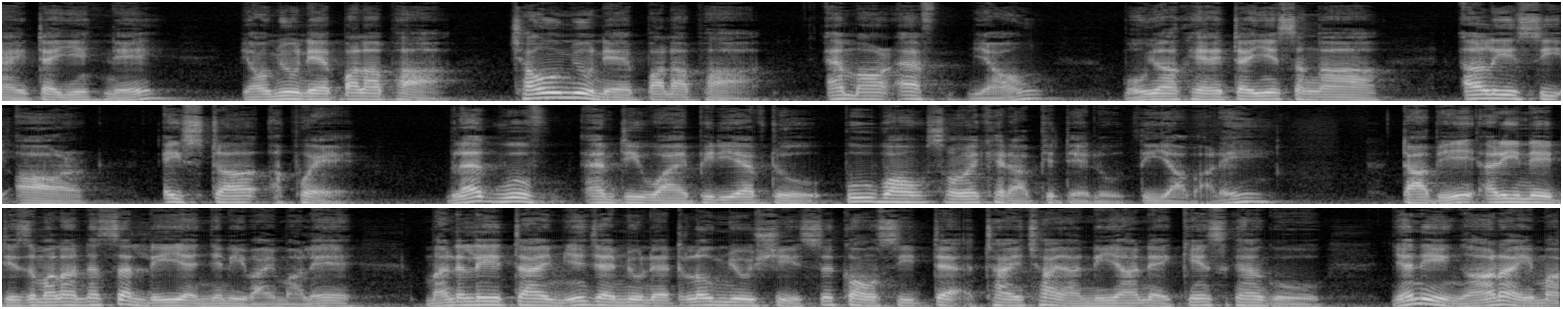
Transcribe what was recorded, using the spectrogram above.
ရိုင်တပ်ရင်းနှင့်မြောင်မြို့နယ်ပလာဖချောင်းမြို့နယ်ပလာဖ MRF မြောင်မုံရွာခရိုင်တပ်ရင်း15 LACR H Star အဖွဲ့ Black Wolf MDY PDF တို့ပူးပေါင်းဆောင်ရွက်ခဲ့တာဖြစ်တယ်လို့သိရပါတယ်။ဒါပြင်အဲ့ဒီနေ့ဒီဇင်ဘာလ24ရက်ညနေပိုင်းမှာလဲ မန္တလေးတိုင်းမြင်းကြံမြို့နယ်တလုံးမြို့ရှိစစ်ကောင်စီတပ်အထိုင်ချရာနေရာနဲ့ကင်းစခန်းကိုညနေ9နာရီမှ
